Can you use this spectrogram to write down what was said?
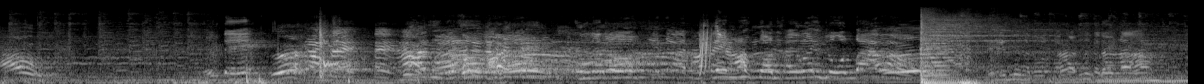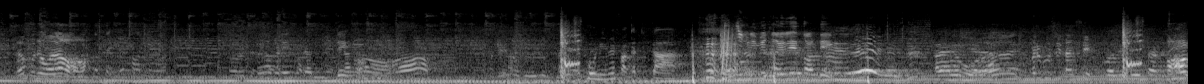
เอาเตะเออได้เตะเตะเอา ฟังกติกาพวกนี้ไม่เคยเล่นตอนเด็ก อะไรเนี่ยไม่ได้พูดสินักสิบคนรู้แต่ต๊อป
